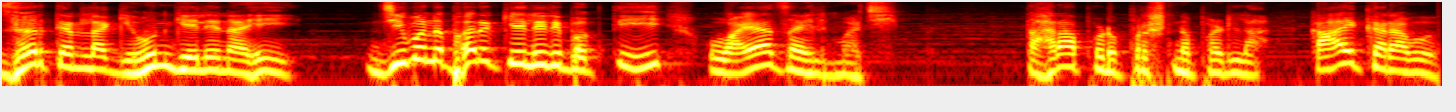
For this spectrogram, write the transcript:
जर त्यांना घेऊन गेले नाही जीवनभर केलेली भक्ती वाया जाईल माझी. धारापुढं प्रश्न पडला काय करावं?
